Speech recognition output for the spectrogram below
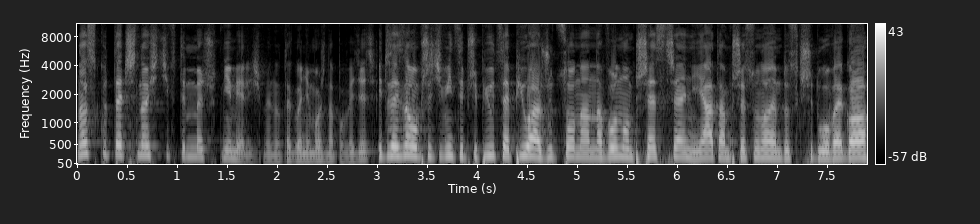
No skuteczności w tym meczu nie mieliśmy, no tego nie można powiedzieć. I tutaj znowu przeciwnicy przy piłce, piła rzucona na wolną przestrzeń, ja tam przesunąłem do skrzydłowego.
